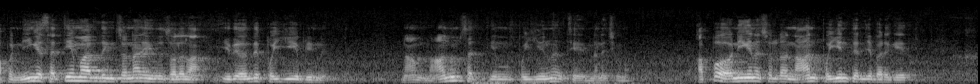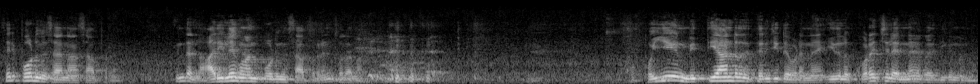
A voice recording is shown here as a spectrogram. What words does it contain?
அப்போ நீங்கள் சத்தியமாக இருந்தீங்கன்னு சொன்னால் இது சொல்லலாம். இது வந்து பொய் அப்படின்னு. நாம் நானும் சத்தியம் பொய்ன்னு சரி நினச்சிக்கணும். அப்போது நீங்கள் என்ன சொல்கிற நான் பொய்ன்னு தெரிஞ்ச பிறகு சரி போடுங்க சார் நான் சாப்பிட்றேன். இந்த லாரியிலே கொண்டாந்து போடுங்க சாப்பிட்றேன்னு சொல்லலாம். பொய்யின் மித்தியான்றது தெரிஞ்சுக்கிட்ட உடனே இதில் குறைச்சல் என்ன அதிகம் என்ன?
